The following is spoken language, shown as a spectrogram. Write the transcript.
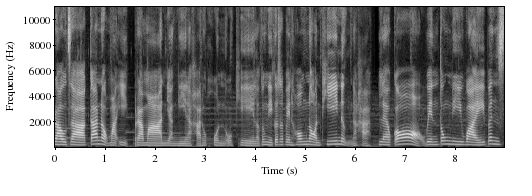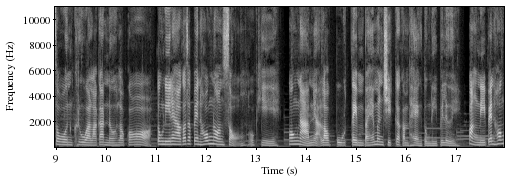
เราจะกั้นออกมาอีกประมาณอย่างนี้นะคะ ทุกคนโอเค แล้วตรงนี้ก็จะเป็นห้องนอนที่1นงนะคะ แล้วก็เว้นตรงนี้ไว้เป็นโซนครัวละกันเนอะแล้วก็ตรงนี้นะคะก็จะเป็นห้องนอน 2 โอเค ห้องน้ำเนี่ยเราปูเต็มไปให้มันชิดกับกำแพงตรงนี้ไปเลย ฝั่งนี้เป็นห้อง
